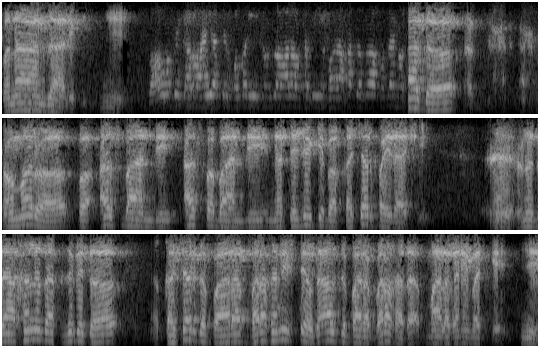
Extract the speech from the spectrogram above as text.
فنا عن ذلك دا عمر په اس باندې اس په باندې نتیجه کې به قشر پیدا شي نو دا خنه دا زګه ته قشر د پاره برخه نشته او د اس د پاره برخه ده مال غنیمت کې جی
